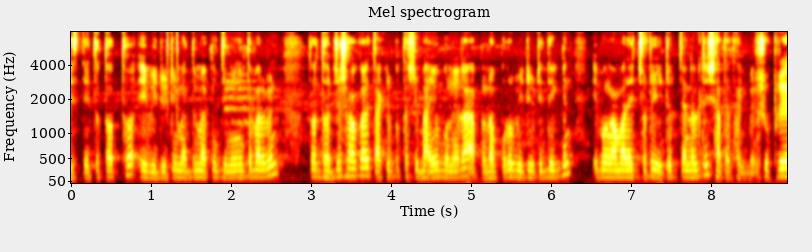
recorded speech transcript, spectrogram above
বিস্তারিত তথ্য এই ভিডিওটির মাধ্যমে আপনি জেনে নিতে পারবেন। তো ধৈর্য সহকারে চাকরি প্রত্যাশী ভাই বোনেরা, আপনারা পুরো ভিডিওটি দেখবেন এবং আমার এই ছোটো ইউটিউব চ্যানেলটির সাথে থাকবেন। সুপ্রিয়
